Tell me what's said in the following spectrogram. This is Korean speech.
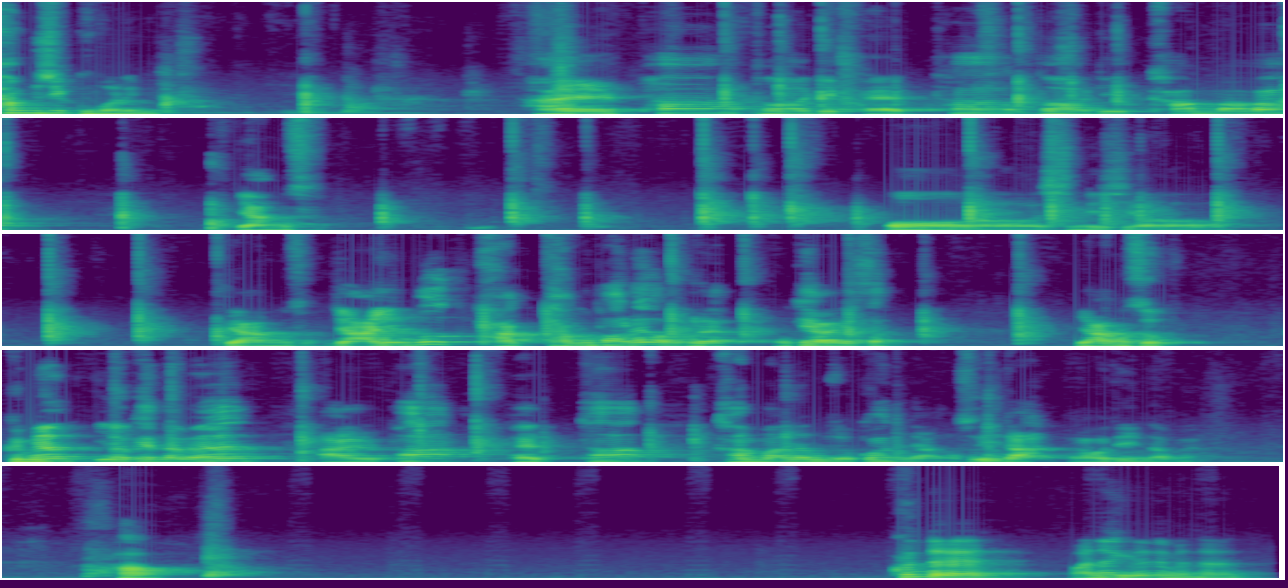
39번입니다. 알파 더하기 베타 더하기 감마가 양수. 어, 심리시여. 양수. 야, 이거 뭐, 다, 다 곱하래요. 그래. 오케이, 알겠어. 양수. 그러면 이렇게 한다면 알파, 베타, 감마는 무조건 양수이다. 라고 되어 있나 봐요. 하우. 근데 만약에 예를 들면은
